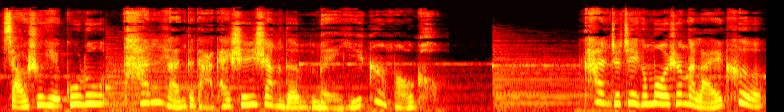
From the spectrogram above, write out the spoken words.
小树叶咕噜贪婪地打开身上的每一个毛孔。看着这个陌生的来客，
